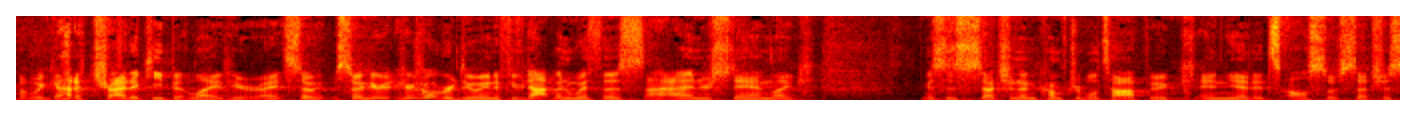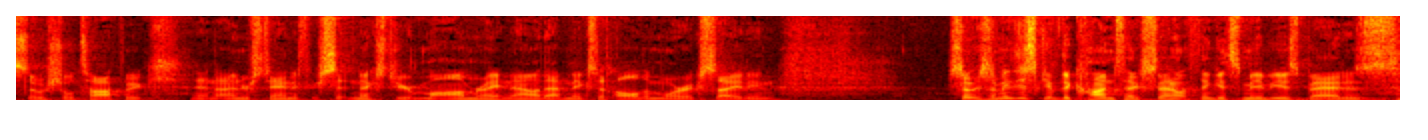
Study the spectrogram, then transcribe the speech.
but we got to try to keep it light here, right? So, so here, here's what we're doing. If you've not been with us, I, understand, like, this is such an uncomfortable topic, and yet it's also such a social topic. And I understand if you're sitting next to your mom right now, that makes it all the more exciting. So, so let me just give the context. I don't think it's maybe as bad as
